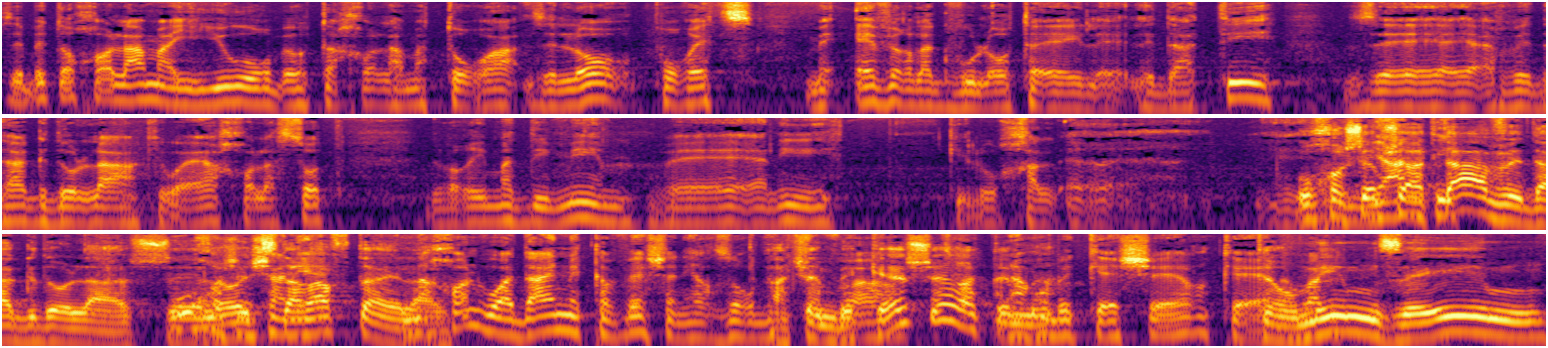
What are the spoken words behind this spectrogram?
זה בתוך עולם האיור, בתוך עולם התורה, זה לא פורץ מעבר לגבולות האלה. לדעתי, זה אבדה גדולה, כי הוא היה יכול לעשות דברים מדהימים, ואני כאילו חל... הוא חושב שאתה אבדה גדולה, שלא הצטרפת שאני... אליו. נכון, והוא עדיין מקווה שאני אחזור בתשובה. אתם בקשר? אתם... אנחנו בקשר, כן. תאומים, אבל... זהים,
